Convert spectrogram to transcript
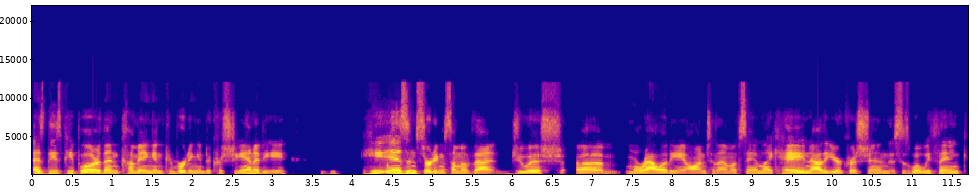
as these people are then coming and converting into Christianity, mm-hmm he is inserting some of that Jewish um, morality onto them of saying like, "Hey, now that you're Christian, mm-hmm. this is what we think.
